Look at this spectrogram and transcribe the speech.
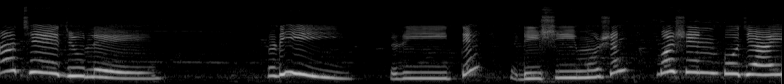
আছে ঝুলে। রি, রিতে ঋষি মশাই বসেন পূজায়।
